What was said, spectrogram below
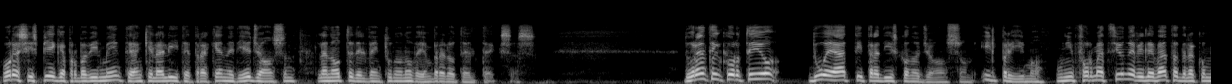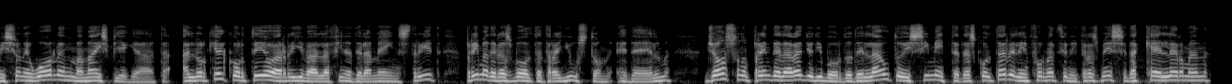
Ora si spiega probabilmente anche la lite tra Kennedy e Johnson la notte del 21 novembre all'Hotel Texas. Durante il corteo Due atti tradiscono Johnson. Il primo, un'informazione rilevata dalla commissione Warren ma mai spiegata. Allorché il corteo arriva alla fine della Main Street, prima della svolta tra Houston ed Elm, Johnson prende la radio di bordo dell'auto e si mette ad ascoltare le informazioni trasmesse da Kellerman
